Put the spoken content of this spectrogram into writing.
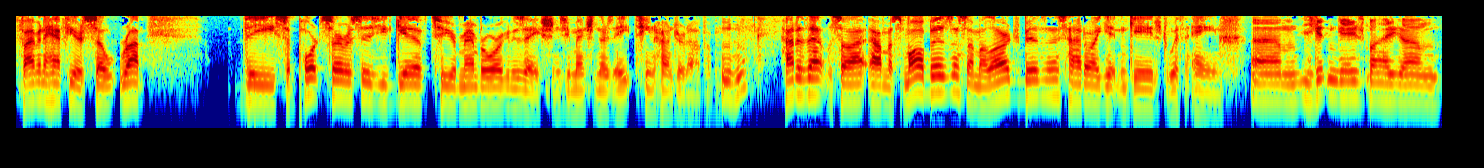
Five and a half years. So, Rob, the support services you give to your member organizations, you mentioned there's 1,800 of them. Mm-hmm. How does that? So, I, am a small business. I'm a large business. How do I get engaged with AIM? Um, you get engaged by um,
